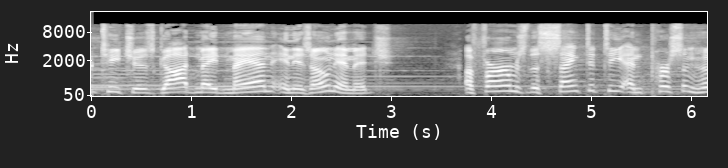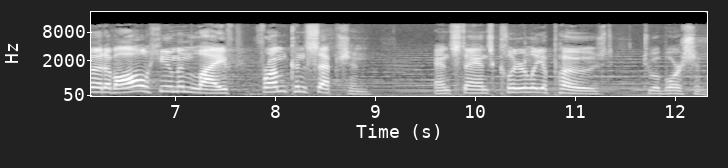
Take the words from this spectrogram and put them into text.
teaches God made man in his own image, affirms the sanctity and personhood of all human life from conception, and stands clearly opposed to abortion.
